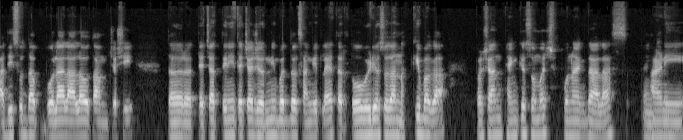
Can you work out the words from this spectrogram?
आधीसुद्धा बोलायला आला होता आमच्याशी. तर त्याच्यात त्यांनी त्याच्या जर्नीबद्दल सांगितलं आहे तर तो व्हिडिओसुद्धा नक्की बघा. प्रशांत थँक्यू सो मच पुन्हा एकदा आलास. आणि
